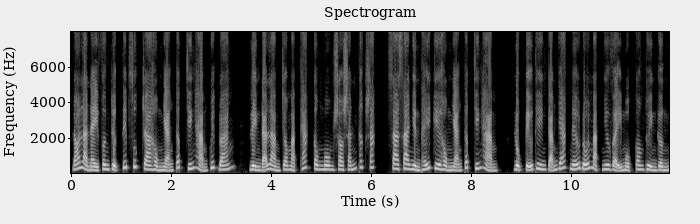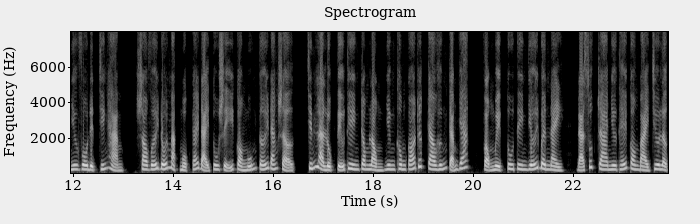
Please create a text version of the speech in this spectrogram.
đó là này phân trực tiếp xuất ra hồng nhạn cấp chiến hạm quyết đoán, liền đã làm cho mặt khác tông môn so sánh thất sắc, xa xa nhìn thấy kia hồng nhạn cấp chiến hạm, lục tiểu thiên cảm giác nếu đối mặt như vậy một con thuyền gần như vô địch chiến hạm, so với đối mặt một cái đại tu sĩ còn muốn tới đáng sợ, chính là lục tiểu thiên trong lòng nhưng không có rất cao hứng cảm giác, vọng nguyệt tu tiên giới bên này, đã xuất ra như thế con bài chưa lật,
